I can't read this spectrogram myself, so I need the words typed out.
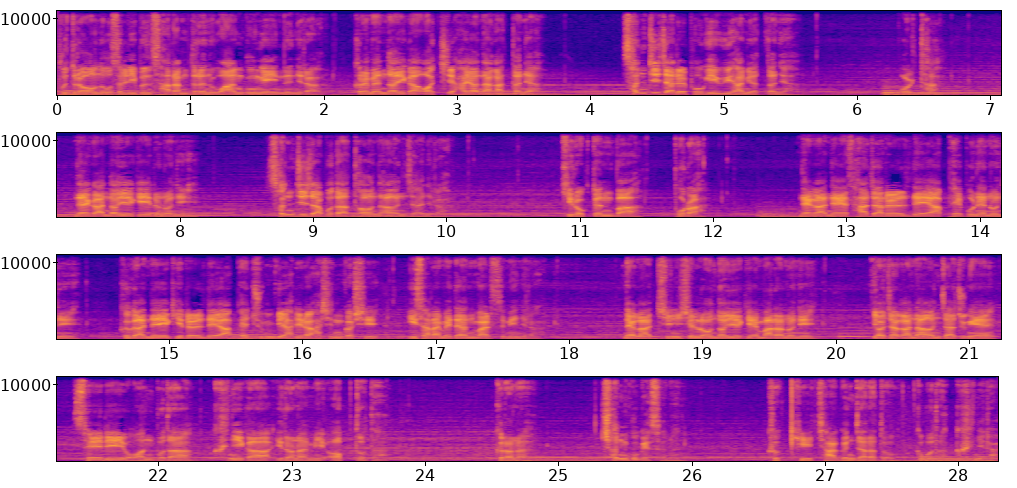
부드러운 옷을 입은 사람들은 왕궁에 있느니라. 그러면 너희가 어찌하여 나갔더냐? 선지자를 보기 위함이었더냐? 옳다. 내가 너희에게 이르노니 선지자보다 더 나은 자니라. 기록된 바 보라. 내가 내 사자를 내 앞에 보내노니 그가 내 길을 내 앞에 준비하리라 하신 것이 이 사람에 대한 말씀이니라. 내가 진실로 너희에게 말하노니 여자가 낳은 자 중에 세리 요한보다 큰 이가 일어남이 없도다. 그러나 천국에서는 극히 작은 자라도 그보다 크니라.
